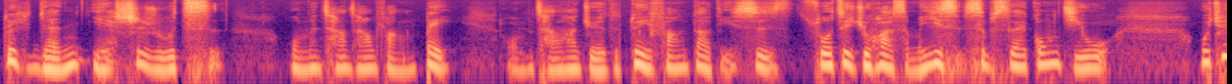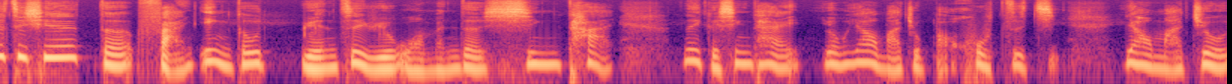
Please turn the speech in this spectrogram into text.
对人也是如此。我们常常防备，我们常常觉得对方到底是说这句话什么意思，是不是在攻击我？我觉得这些的反应都源自于我们的心态。那个心态，又要么就保护自己，要么就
